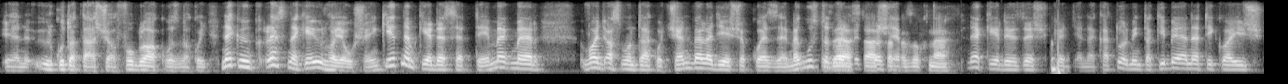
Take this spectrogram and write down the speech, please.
ilyen űrkutatással foglalkoznak, hogy nekünk lesznek-e űrhajósaink. Ilyet nem kérdezhettél meg, mert vagy azt mondták, hogy csendben legyél, és akkor ezzel megúsztad. Az elvtársak azok ne. Ne kérdezéskedjenek. Hát tudod, mint a kibernetika is,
